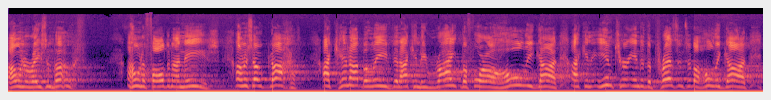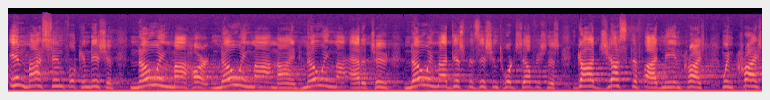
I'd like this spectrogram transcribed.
I want to raise them both. I want to fall to my knees. I want to say, oh God, I cannot believe that I can be right before a holy God. I can enter into the presence of a holy God in my sinful condition, knowing my heart, knowing my mind, knowing my attitude, knowing my disposition towards selfishness. God justified me in Christ when Christ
